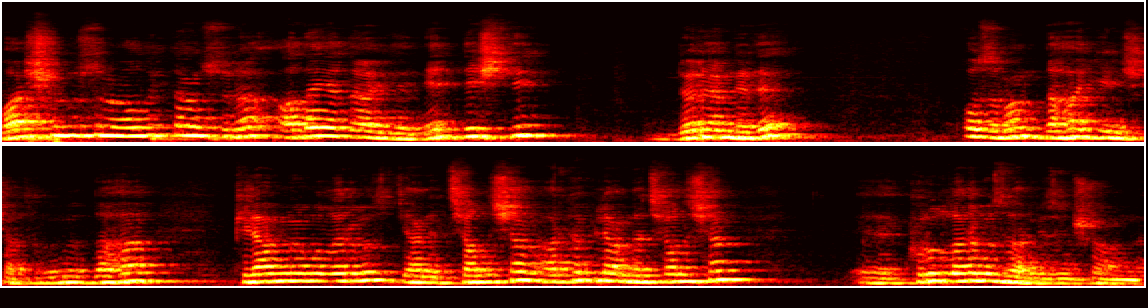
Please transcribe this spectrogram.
Başvurusunu aldıktan sonra aday adaylığı netleşti dönemde de o zaman daha geniş katılımı, daha planlamalarımız yani çalışan, arka planda çalışan e, kurullarımız var bizim şu anda.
